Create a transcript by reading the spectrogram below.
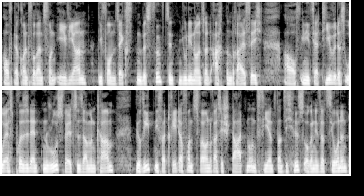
Auf der Konferenz von Evian, die vom 6. bis 15. Juli 1938 auf Initiative des US-Präsidenten Roosevelt zusammenkam, berieten die Vertreter von 32 Staaten und 24 Hilfsorganisationen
